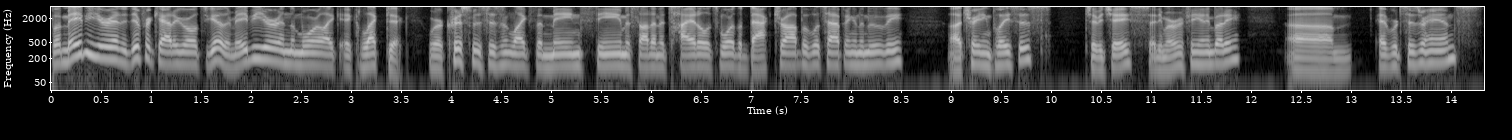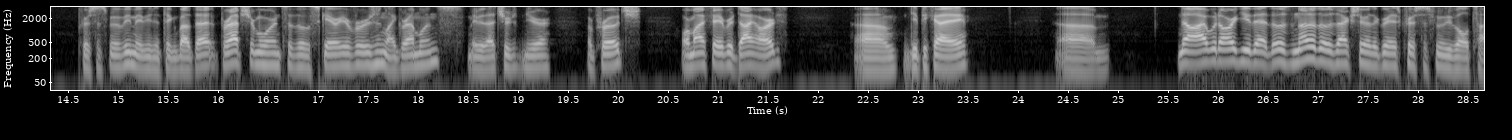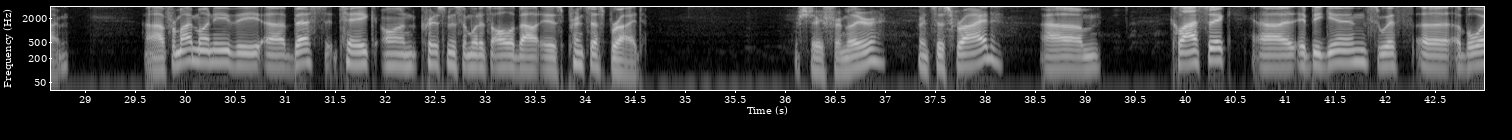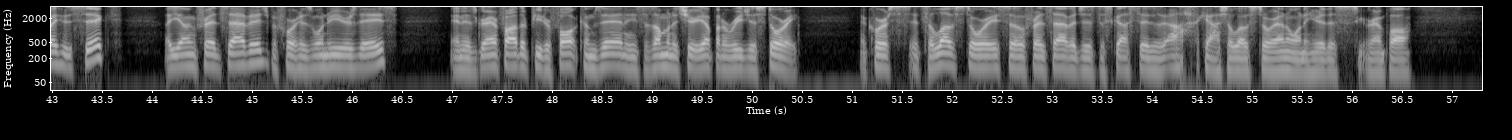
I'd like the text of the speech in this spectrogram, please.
But maybe you're in a different category altogether. Maybe you're in the more like eclectic, where Christmas isn't like the main theme. It's not in the title. It's more the backdrop of what's happening in the movie. Uh, Trading Places, Chevy Chase, Eddie Murphy, anybody? Um, Edward Scissorhands, Christmas movie. Maybe you didn't think about that. Perhaps you're more into the scarier version, like Gremlins. Maybe that's your your approach. Or my favorite, Die Hard. Um, Yippee um, no, I would argue that those none of those actually are the greatest Christmas movie of all time. Uh, for my money, the uh, best take on Christmas and what it's all about is Princess Bride. Which very familiar. Princess Bride. Um, classic. Uh, it begins with a boy who's sick, a young Fred Savage before his Wonder Years days. And his grandfather, Peter Falk, comes in and he says, I'm going to cheer you up. Going to read you a story. Of course, it's a love story, so Fred Savage is disgusted. He's like, oh, gosh, a love story. I don't want to hear this, Grandpa.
